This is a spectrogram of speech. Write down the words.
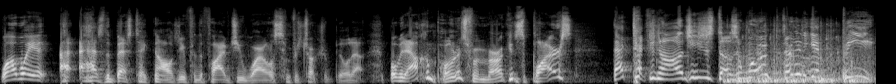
Huawei uh, has the best technology for the 5G wireless infrastructure build out, but without components from American suppliers, that technology just doesn't work. They're going to get beat.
